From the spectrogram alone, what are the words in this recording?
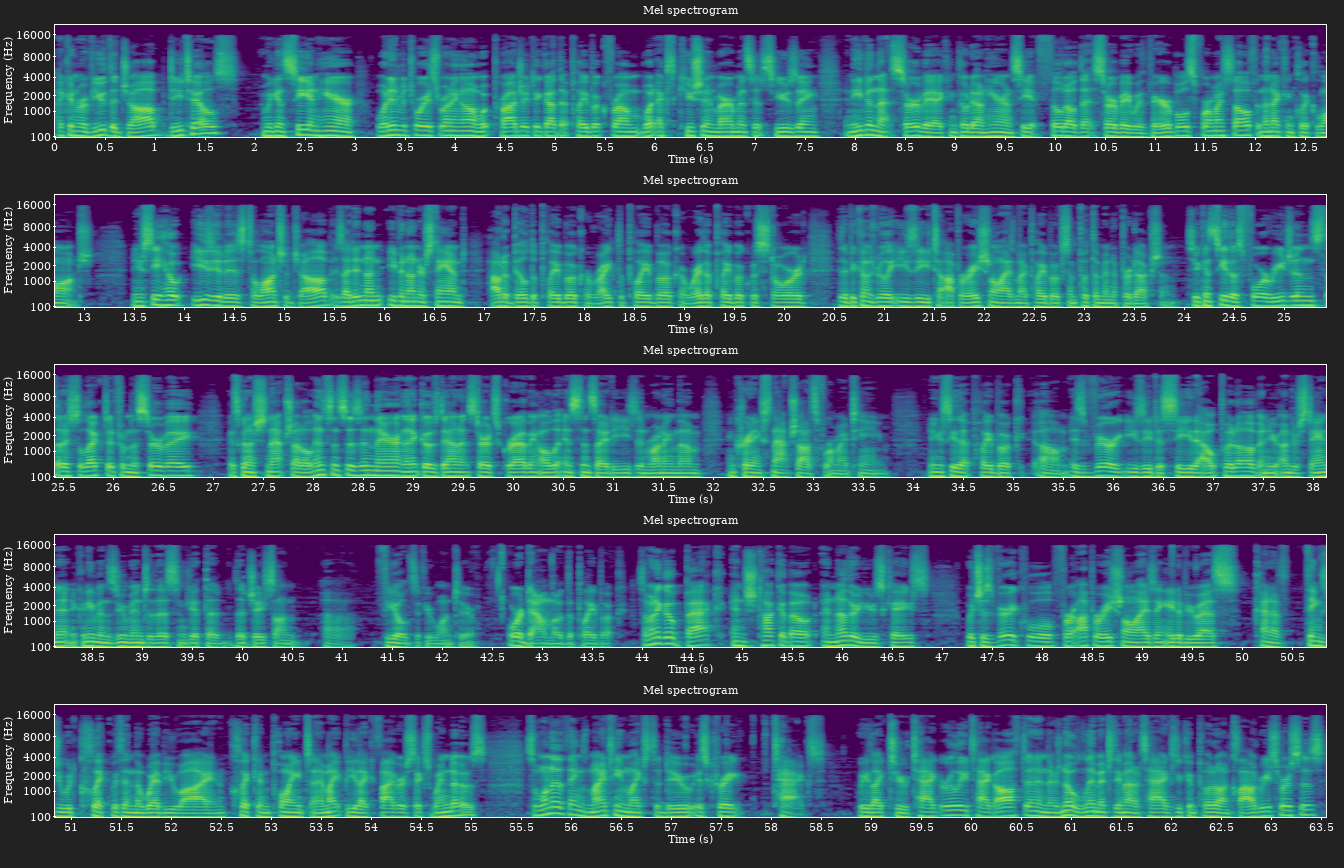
I can review the job details and we can see in here what inventory it's running on, what project it got that playbook from, what execution environments it's using, and even that survey. I can go down here and see it filled out that survey with variables for myself, and then I can click launch. And you see how easy it is to launch a job is I didn't un- even understand how to build the playbook or write the playbook or where the playbook was stored. It becomes really easy to operationalize my playbooks and put them into production. So you can see those four regions that I selected from the survey. It's going to snapshot all instances in there and then it goes down and it starts grabbing all the instance IDs and running them and creating snapshots for my team. And you can see that playbook um, is very easy to see the output of and you understand it. And you can even zoom into this and get the, the JSON uh, fields if you want to or download the playbook. So I'm going to go back and talk about another use case, which is very cool for operationalizing AWS kind of things you would click within the web UI and click and point, and it might be like five or six windows. So one of the things my team likes to do is create tags. We like to tag early, tag often, and there's no limit to the amount of tags you can put on cloud resources.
